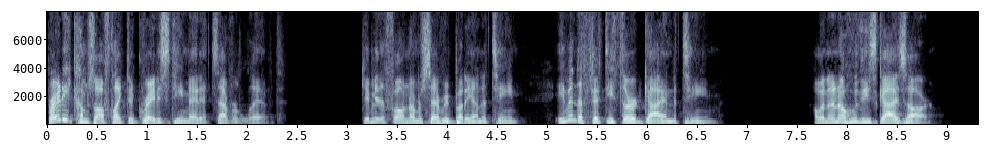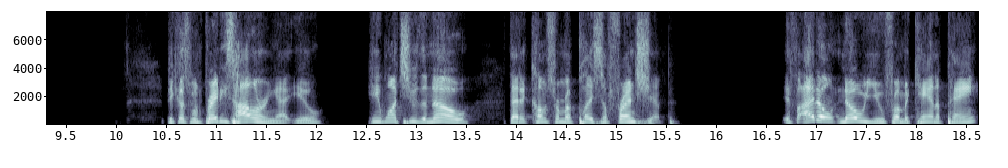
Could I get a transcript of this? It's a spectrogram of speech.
Brady comes off like the greatest teammate that's ever lived. Give me the phone numbers to everybody on the team, even the 53rd guy on the team. I want to know who these guys are. Because when Brady's hollering at you, he wants you to know that it comes from a place of friendship. If I don't know you from a can of paint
